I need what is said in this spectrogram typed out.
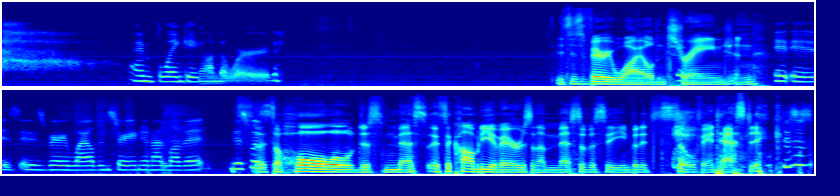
I'm blanking on the word. it's just very wild and strange and It is. It is very wild and strange, and I love it. This it's a whole just mess. It's a comedy of errors and a mess of a scene, but it's so fantastic. this is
